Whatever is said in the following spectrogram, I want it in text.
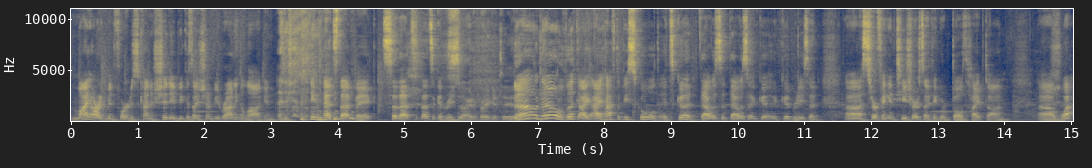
my argument for it is kind of shitty because I shouldn't be riding a log in anything that's that big. So that's that's a good reason. Sorry to break it to you. No, no. Look, I, I have to be schooled. It's good. That was a, that was a good, a good reason. Uh, surfing in t-shirts, I think we're both hyped on. Uh, wa-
